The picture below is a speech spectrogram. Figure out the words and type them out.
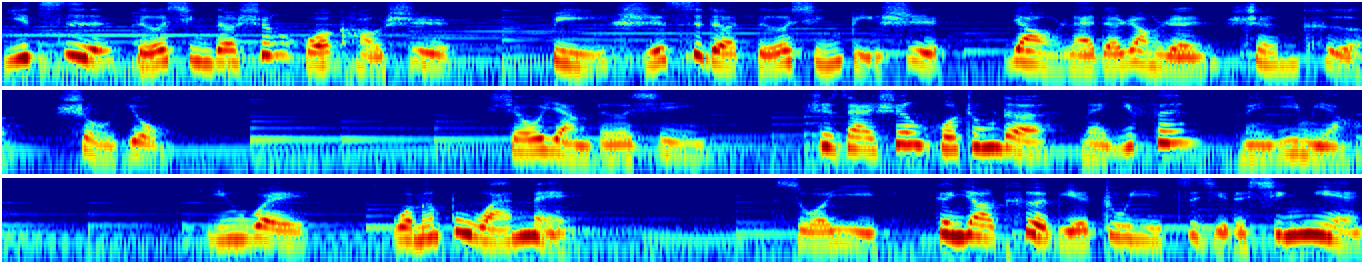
一次德行的生活考试，比十次的德行笔试要来得让人深刻受用。修养德性，是在生活中的每一分每一秒。因为我们不完美，所以更要特别注意自己的心念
